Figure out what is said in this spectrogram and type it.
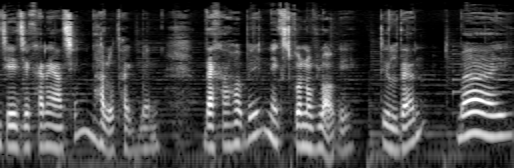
যে যেখানে আছেন, ভালো থাকবেন। দেখা হবে নেক্সট কোনো ভ্লগে টিল দেন বাই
